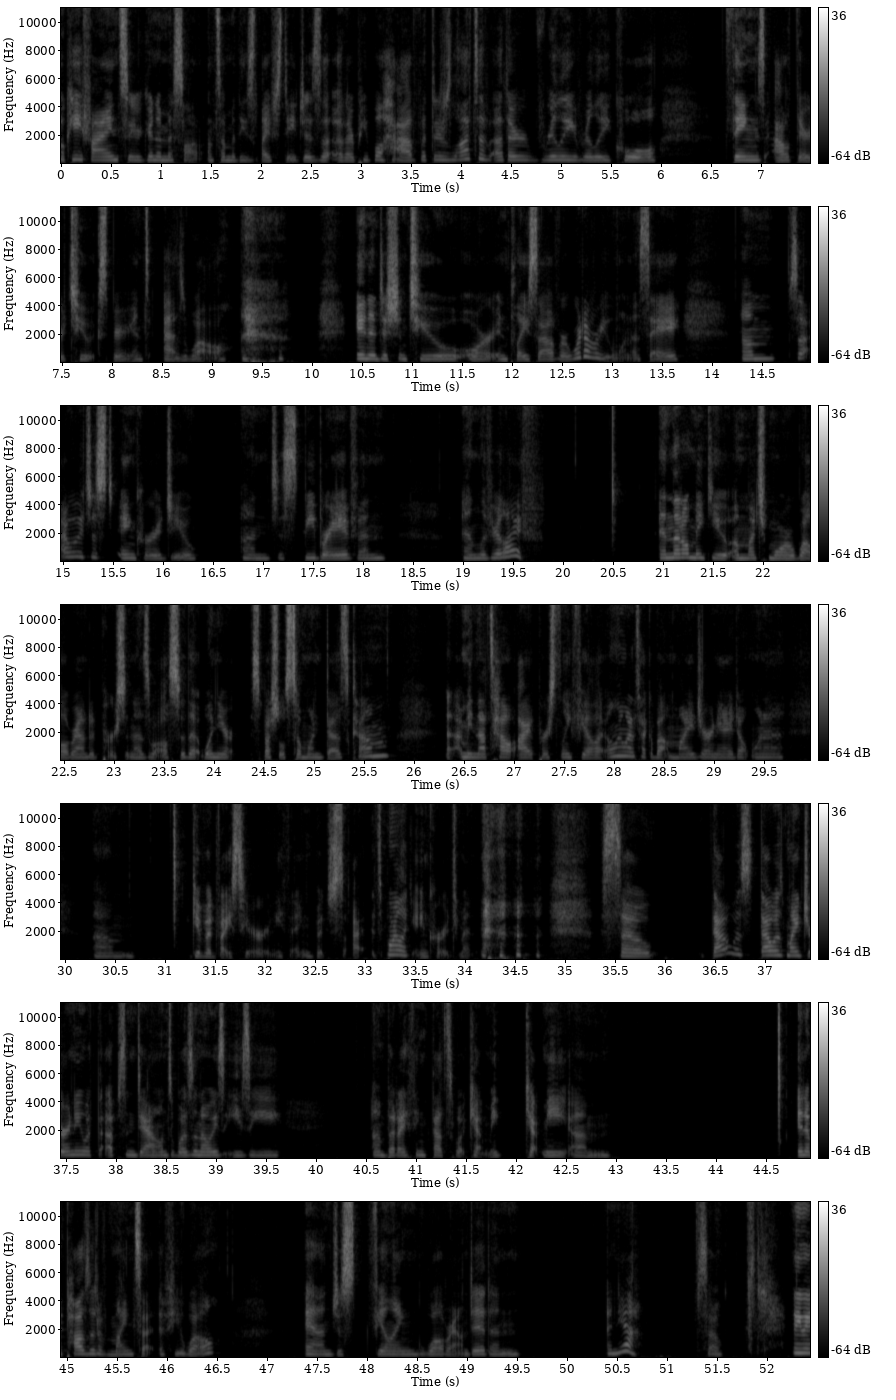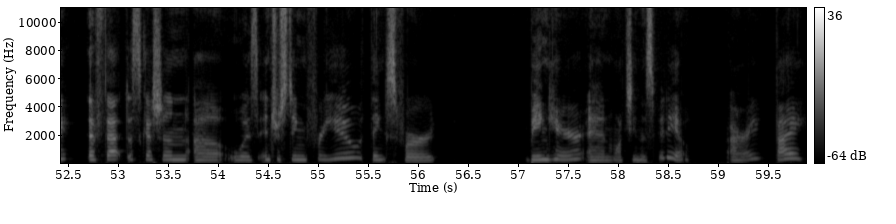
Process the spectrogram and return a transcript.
Okay, fine. So you're going to miss out on some of these life stages that other people have, but there's lots of other really, really cool things out there to experience as well. in addition to, or in place of, or whatever you want to say. Um, so I would just encourage you and just be brave and and live your life. And that'll make you a much more well-rounded person as well so that when your special someone does come, I mean that's how I personally feel. I only want to talk about my journey. I don't want to um, give advice here or anything, but just it's more like encouragement. so that was that was my journey with the ups and downs. It wasn't always easy, um, but I think that's what kept me kept me um, in a positive mindset, if you will and just feeling well rounded and and yeah. So anyway, if that discussion uh, was interesting for you, thanks for being here and watching this video. All right, bye.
